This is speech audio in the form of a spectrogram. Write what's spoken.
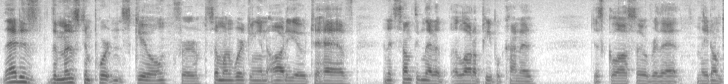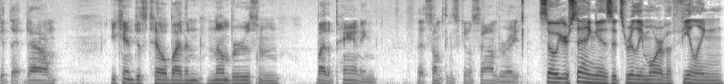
That is the most important skill for someone working in audio to have, and it's something that a, a lot of people kind of just gloss over that and they don't get that down. You can't just tell by the numbers and by the panning that something's going to sound right. So, what you're saying is it's really more of a feeling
